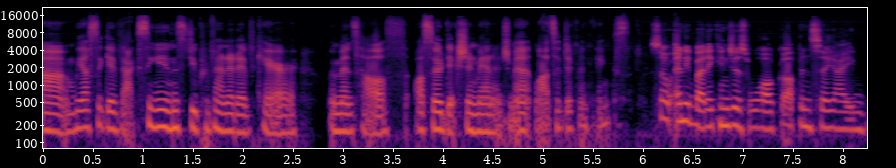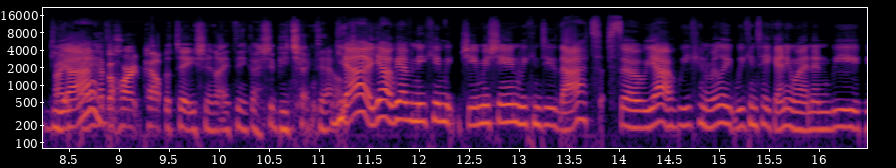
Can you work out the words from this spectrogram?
Um, we also give vaccines, do preventative care, women's health, also addiction management, lots of different things. So anybody can just walk up and say, I, yeah. I, I, have a heart palpitation. I think I should be checked out. Yeah, yeah. We have an EKG machine. We can do that. So yeah, we can really, we can take anyone and we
